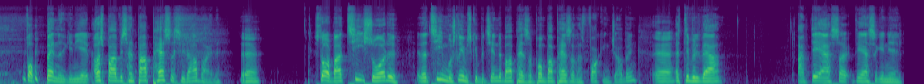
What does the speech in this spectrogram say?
forbandet genialt. Også bare, hvis han bare passer sit arbejde. ja. Står der bare 10 sorte, eller 10 muslimske betjente, bare passer på, ham, bare passer deres fucking job, ikke? ja. Altså, det vil være... Ah, det, er så, det er så genialt.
